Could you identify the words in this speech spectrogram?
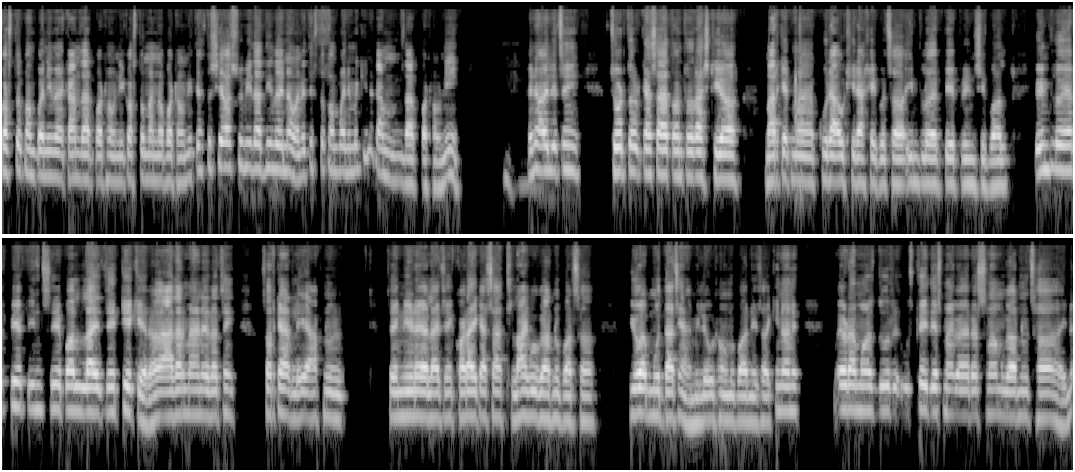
कस्तो कम्पनीमा कामदार पठाउने कस्तोमा नपठाउने त्यस्तो सेवा सुविधा दिँदैन भने त्यस्तो कम्पनीमा किन कामदार पठाउने? होइन अहिले चाहिँ चोडतोडका साथ अन्तर्राष्ट्रिय मार्केटमा कुरा उठिराखेको छ इम्प्लोयर पे प्रिन्सिपल यो इम्प्लोयर पे प्रिन्सिपललाई चाहिँ टेकेर आधार मानेर चाहिँ सरकारले आफ्नो चाहिँ निर्णयलाई चाहिँ कडाइका साथ लागू गर्नुपर्छ। यो मुद्दा चाहिँ हामीले उठाउनु पर्ने छ। किनभने एउटा मजदुर उसकै देशमा गएर श्रम गर्नु छ होइन?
